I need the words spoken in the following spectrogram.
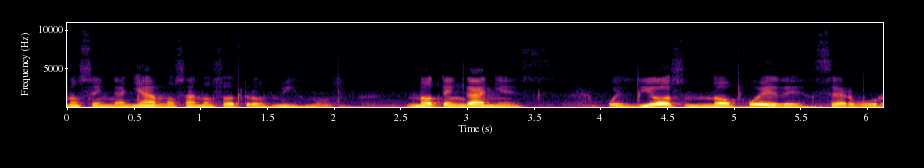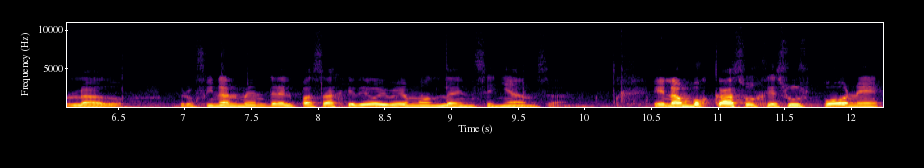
nos engañamos a nosotros mismos. No te engañes, pues Dios no puede ser burlado. Pero finalmente en el pasaje de hoy vemos la enseñanza. En ambos casos Jesús pone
